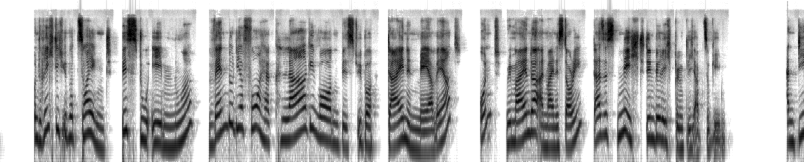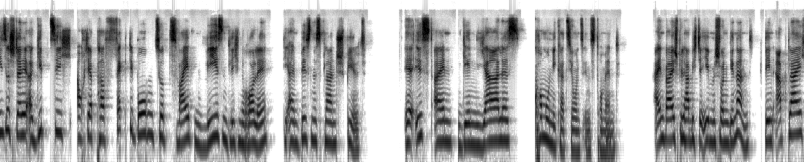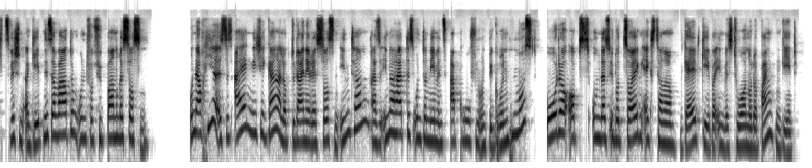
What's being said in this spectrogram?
Und richtig überzeugend bist du eben nur, wenn du dir vorher klar geworden bist über deinen Mehrwert und Reminder an meine Story, das ist nicht den Bericht pünktlich abzugeben. An dieser Stelle ergibt sich auch der perfekte Bogen zur zweiten wesentlichen Rolle, die ein Businessplan spielt. Er ist ein geniales Kommunikationsinstrument. Ein Beispiel habe ich dir eben schon genannt. Den Abgleich zwischen Ergebniserwartung und verfügbaren Ressourcen. Und auch hier ist es eigentlich egal, ob du deine Ressourcen intern, also innerhalb des Unternehmens abrufen und begründen musst, oder ob es um das Überzeugen externer Geldgeber, Investoren oder Banken geht.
